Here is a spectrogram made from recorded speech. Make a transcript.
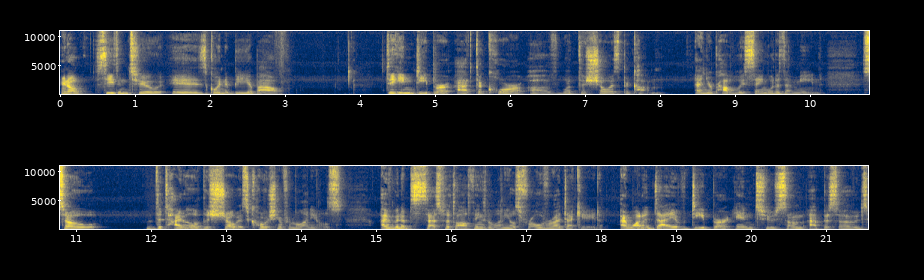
you know, season two is going to be about digging deeper at the core of what the show has become. And you're probably saying, what does that mean? So, the title of the show is Coaching for Millennials. I've been obsessed with all things millennials for over a decade. I want to dive deeper into some episodes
